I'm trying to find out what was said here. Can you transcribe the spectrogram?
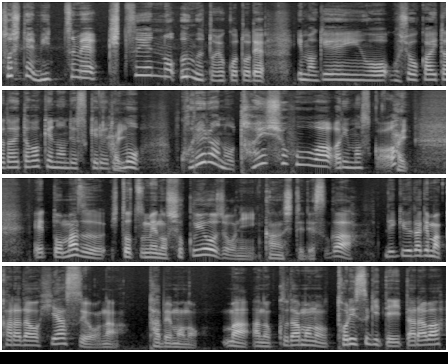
そして3つ目喫煙の有無ということで今原因をご紹介いただいたわけなんですけれども、はい、これらの対処法はありますか、はい。えっと、まず1つ目の食用状に関してですができるだけまあ体を冷やすような食べ物、まあ、あの果物を取りすぎていたらば、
